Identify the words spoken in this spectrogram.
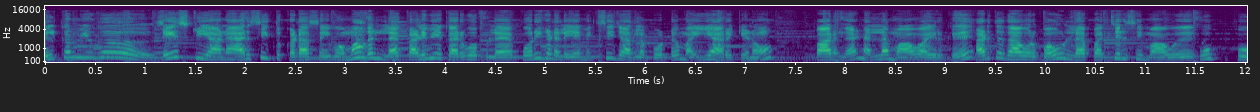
வெல்கம் யூவர்ஸ் டேஸ்டியான அரிசி துக்கடா செய்வோமா? முதல்ல கழுவிய கருவேப்பிலை பொரிகடலையை மிக்ஸி ஜார்ல போட்டு மையா அரைக்கணும். பாருங்க நல்ல மாவா இருக்கு. அடுத்ததா ஒரு பவுல்ல பச்சரிசி மாவு உப்பு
